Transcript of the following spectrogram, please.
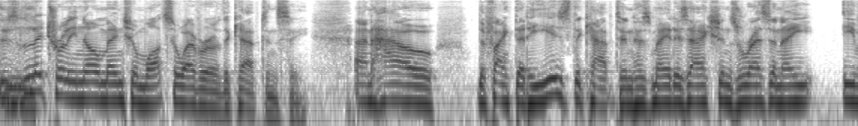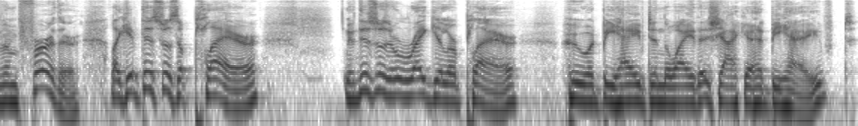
There's literally no mention whatsoever of the captaincy and how the fact that he is the captain has made his actions resonate even further. Like if this was a player, if this was a regular player who had behaved in the way that Xhaka had behaved,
